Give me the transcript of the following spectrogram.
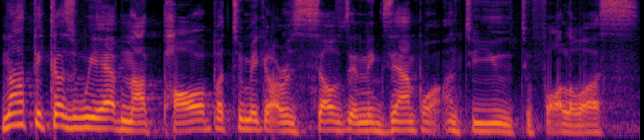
Not because we have not power, but to make ourselves an example unto you to follow us.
